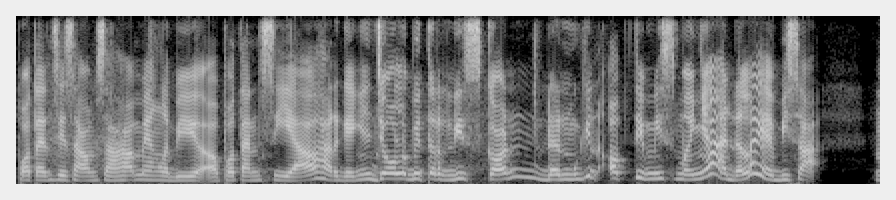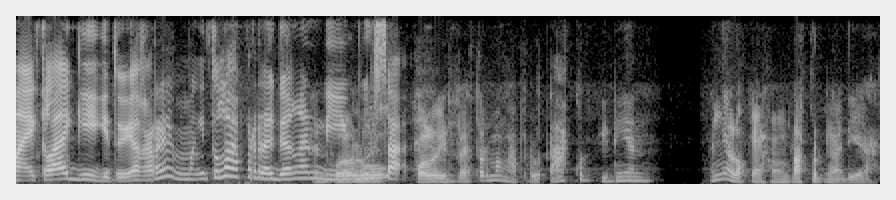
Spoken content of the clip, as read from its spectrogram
potensi saham-saham yang lebih eh, potensial, harganya jauh lebih terdiskon dan mungkin optimismenya adalah ya bisa naik lagi gitu ya. Karena memang itulah perdagangan Dan di kalau lu- bursa. kalau investor mah nggak perlu takut ginian. Hanya lo kayak takut nggak dia?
